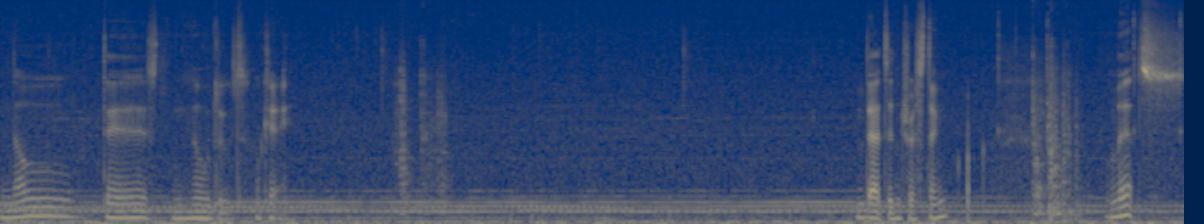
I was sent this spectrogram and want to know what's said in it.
No, there's no loot. Okay. That's interesting. Let's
